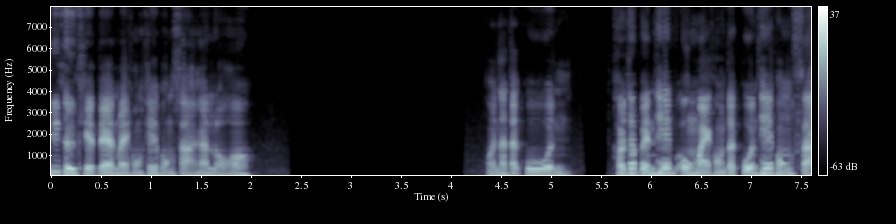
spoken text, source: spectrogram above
นี่คือเขตแดนใหม่ของเทพองสางั้นหรอ หัวหน้าตระกูล เขาจะเป็นเทพองค์ใหม่ของตระกูลเทพหงษา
